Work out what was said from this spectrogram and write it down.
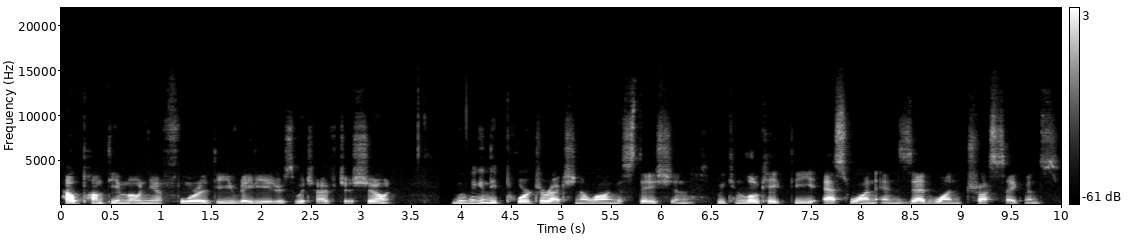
help pump the ammonia for the radiators which I've just shown. Moving in the port direction along the station, we can locate the S1 and Z1 truss segments.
